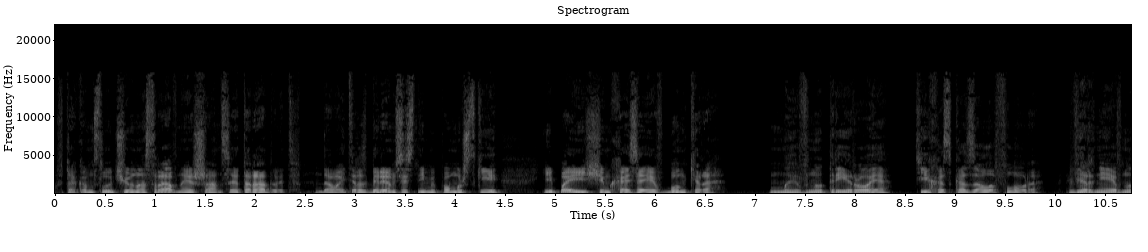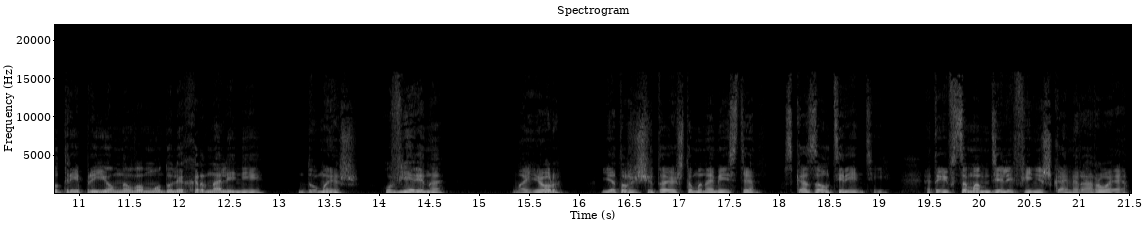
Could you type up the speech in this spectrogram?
«В таком случае у нас равные шансы, это радует. Давайте разберемся с ними по-мужски и поищем хозяев бункера». «Мы внутри роя», — тихо сказала Флора. «Вернее, внутри приемного модуля хронолинии». «Думаешь?» «Уверена». «Майор, я тоже считаю, что мы на месте», — сказал Терентий. «Это и в самом деле финиш камера Роя».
